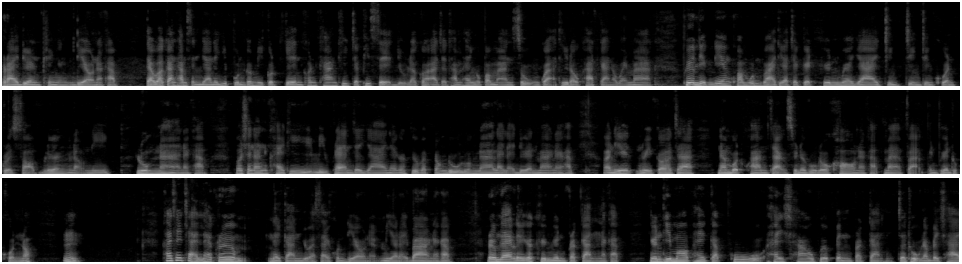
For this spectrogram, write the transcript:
รายเดือนเพียงอย่างเดียวนะครับ แต่ว่าการทำสัญญาในญี่ปุ่นก็มีกฎเกณฑ์ค่อนข้างที่จะพิเศษอยู่ แล้วก็อาจจะทำให้งบประมาณสูงกว่าที่เราคาดการเอาไว้มาก เพื่อหลีกเลี่ยงความวุ่นวายที่อาจจะเกิดขึ้นเมื่อย้ายจริง ๆ จึงควรตรวจสอบเรื่องเหล่านี้ล่วงหน้านะครับ เพราะฉะนั้นใครที่มีแพลนจะย้ายเนี่ยก็คือแบบต้องดูล่วงหน้าหลาย ๆ เดือนมากนะครับ อันนี้หนุ่ยก็จะนำบทความจากซูนาบุโลคอลนะครับมาฝากเพื่อน ๆ ทุกคนเนาะอืมค่าใช้จ่ายแรกเริ่มในการอยู่อาศัยคนเดียวเนี่ยมีอะไรบ้างนะครับ เริ่มแรกเลยก็คือเงินประกันนะครับ เงินที่มอบให้กับผู้ให้เช่าเพื่อเป็นประกัน จะถูกนำไปใช้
